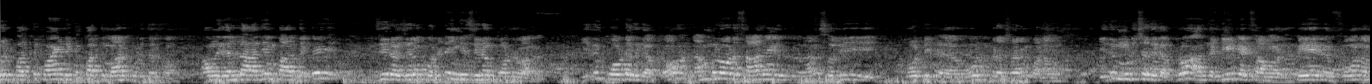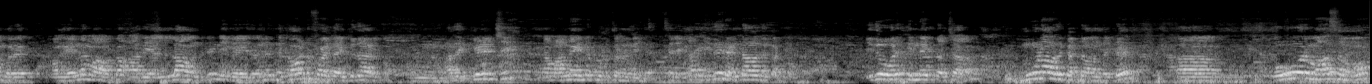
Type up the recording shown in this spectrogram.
ஒரு பத்து பாயிண்ட்டுக்கு பத்து மார்க் கொடுத்துருக்கோம். அவங்க இது எல்லாத்தையும் பார்த்துட்டு ஜீரோ ஜீரோ போட்டுட்டு இங்கே ஜீரோ போட்டுருவாங்க. இது போட்டதுக்கப்புறம் நம்மளோட சாதனைகள் சொல்லி ஓட்டு ஓட்டு பிரச்சாரம் பண்ணணும். இது முடிச்சதுக்கப்புறம் அந்த டீடைல்ஸ் அவங்களோட பேர் ஃபோன் நம்பரு அவங்க என்ன மாவட்டம் அது எல்லாம் வந்துட்டு நீங்கள் இது வந்து இந்த கவுண்ட் ஃபைல் இப்படி தான் இருக்கும். அதை கிழிச்சு நம்ம அண்ணன்கிட்ட கொடுத்துடணும் நீங்கள் சரிங்களா? இது ரெண்டாவது கட்டம். இது ஒரு திண்ணை பிரச்சாரம். மூணாவது கட்டம் வந்துட்டு ஒவ்வொரு மாதமும்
